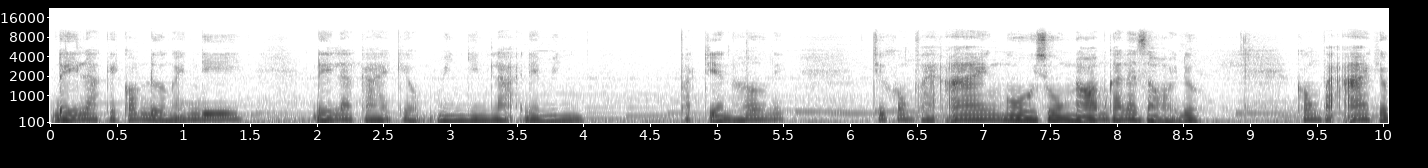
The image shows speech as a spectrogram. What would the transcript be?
đấy là cái con đường anh đi. Đấy là cái kiểu mình nhìn lại để mình phát triển hơn ấy. Chứ không phải ai ngồi xuống nói một cái là giỏi được. Không phải ai kiểu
